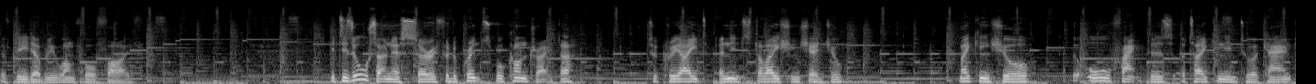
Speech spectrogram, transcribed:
of DW145. It is also necessary for the principal contractor to create an installation schedule, making sure that all factors are taken into account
